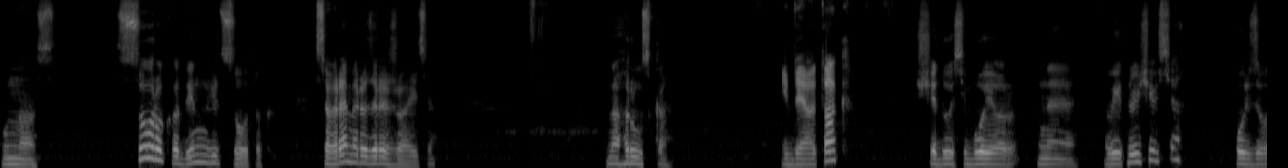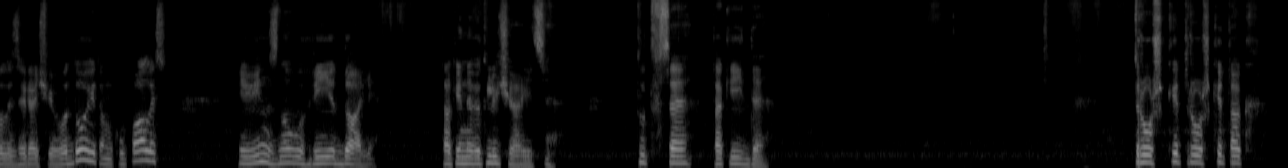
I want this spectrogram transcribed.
у нас 41%. Все время розряджається. Нагрузка іде отак. Ще досі бойлер не виключився. Пользувались гарячою водою, там купались, і він знову гріє далі. Так і не виключається. Тут все так і йде. Трошки-трошки так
